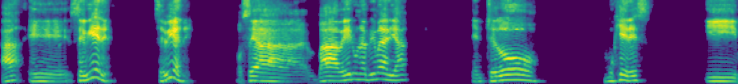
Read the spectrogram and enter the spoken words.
¿ah? eh, se viene se viene. O sea, va a haber una primaria entre dos mujeres y,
